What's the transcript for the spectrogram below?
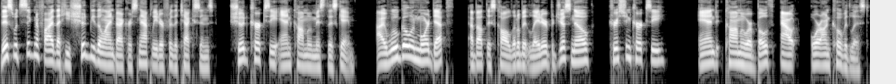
This would signify that he should be the linebacker snap leader for the Texans should Kirksey and Kamu miss this game. I will go in more depth about this call a little bit later, but just know Christian Kirksey and Kamu are both out or on COVID list.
